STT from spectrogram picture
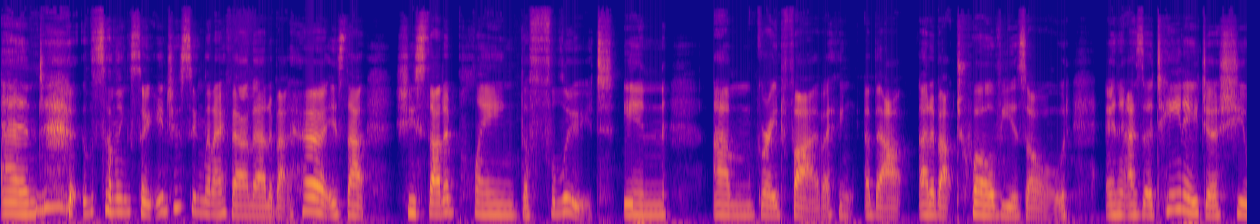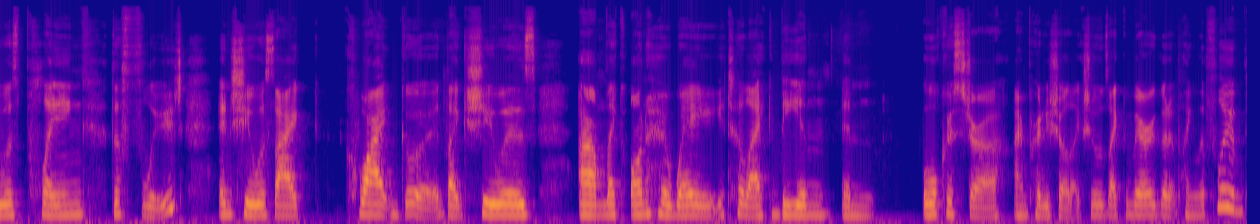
And something so interesting that I found out about her is that she started playing the flute in um, grade five, I think about at about 12 years old. And as a teenager, she was playing the flute and she was like quite good. Like she was um, like on her way to like be in an orchestra i'm pretty sure like she was like very good at playing the flute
